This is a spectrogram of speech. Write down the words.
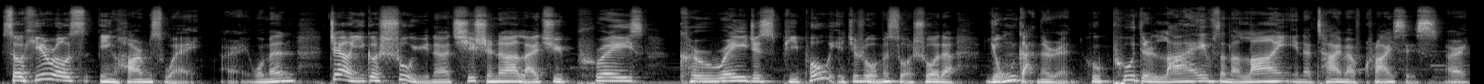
So heroes in harm's way，哎，我们这样一个术语呢，其实呢来去 praise courageous people，也就是我们所说的勇敢的人，who put their lives on the line in a time of crisis。哎，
